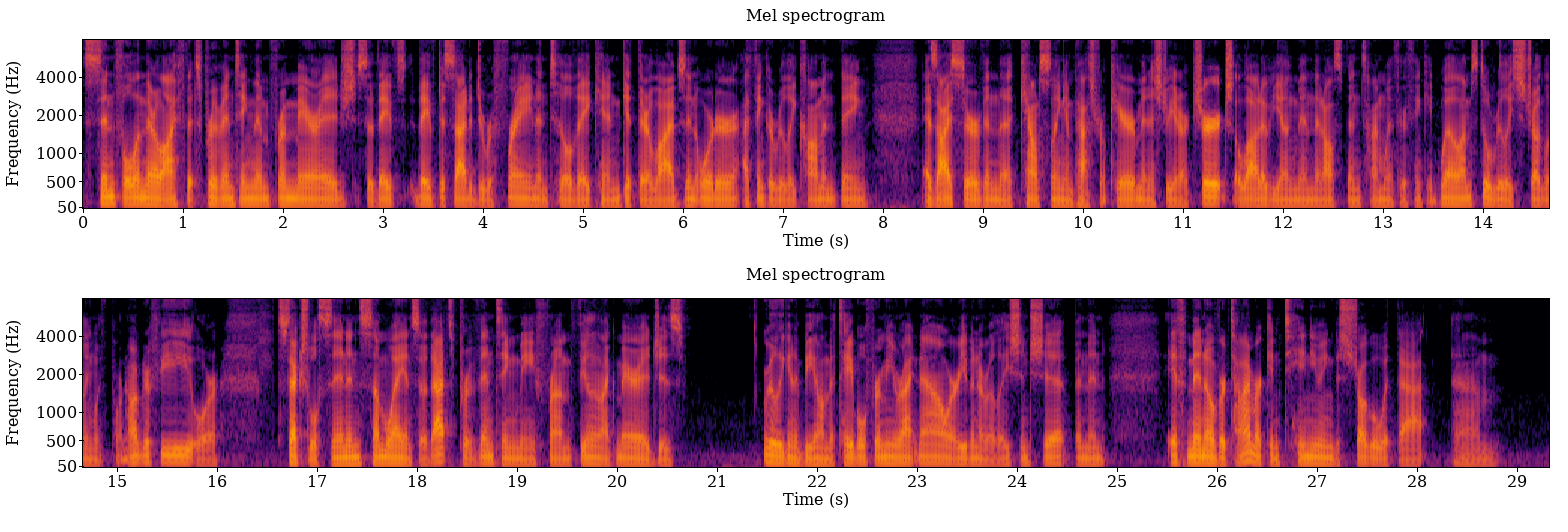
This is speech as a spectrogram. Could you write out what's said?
sinful in their life that's preventing them from marriage so they've they've decided to refrain until they can get their lives in order i think a really common thing as i serve in the counseling and pastoral care ministry at our church a lot of young men that i'll spend time with are thinking well i'm still really struggling with pornography or sexual sin in some way and so that's preventing me from feeling like marriage is really going to be on the table for me right now or even a relationship and then if men over time are continuing to struggle with that um,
